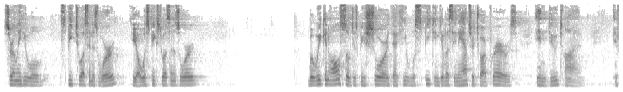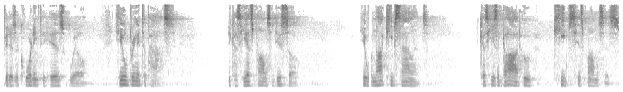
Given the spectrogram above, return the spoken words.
Certainly, he will speak to us in his word. He always speaks to us in his word. But we can also just be sure that he will speak and give us an answer to our prayers in due time if it is according to his will. He will bring it to pass because he has promised to do so. He will not keep silent because he's a God who keeps his promises.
